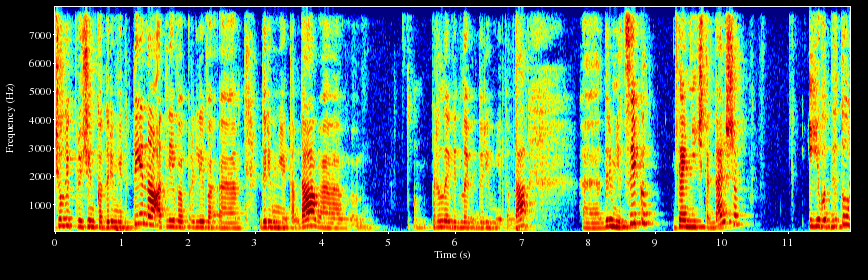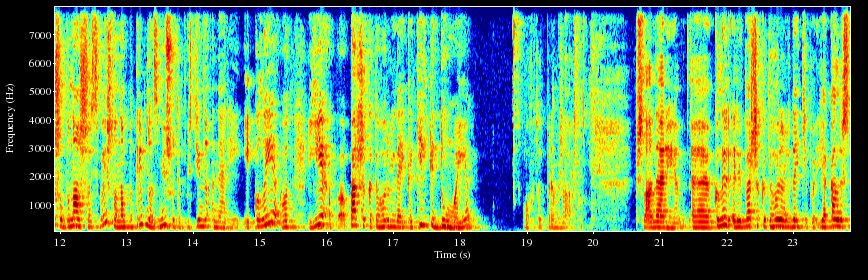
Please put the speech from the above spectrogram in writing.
чоловік плюс жінка дорівнює дитина, отліве, приліве е, дорівнює там, да, е, прилив, відлив дорівнює там, да, е, дорівнює цикл, день, ніч і так далі. І от для того, щоб у нас щось вийшло, нам потрібно змішувати постійно енергії. І коли от є перша категорія людей, яка тільки думає, Ох, тут прям жарко. Пішла енергія. Е, коли перша категорія людей, типу, яка лише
